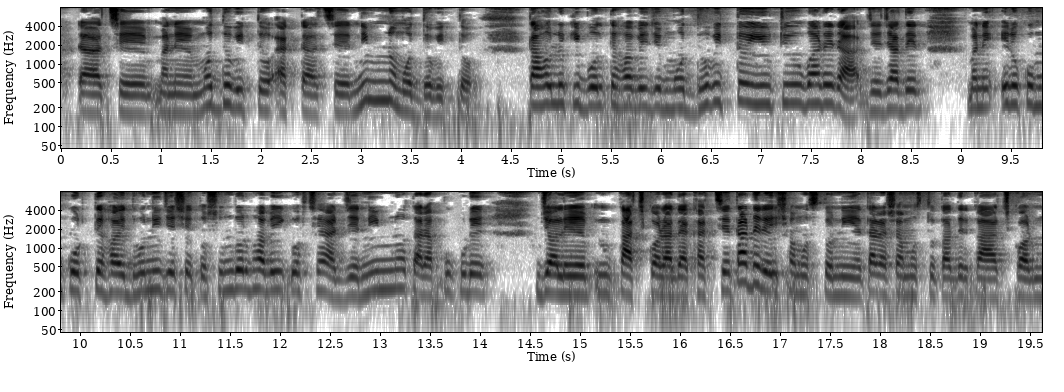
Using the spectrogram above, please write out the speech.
একটা আছে মানে মধ্যবিত্ত, একটা আছে নিম্ন মধ্যবিত্ত। তাহলে কি বলতে হবে যে মধ্যবিত্ত ইউটিউবারেরা, যে যাদের মানে এরকম করতে হয়, ধনী যে সে তো সুন্দরভাবেই করছে, আর যে নিম্ন তারা পুকুরে জলে কাজ করা দেখাচ্ছে, তাদের এই সমস্ত নিয়ে, তারা সমস্ত তাদের কাজ কর্ম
